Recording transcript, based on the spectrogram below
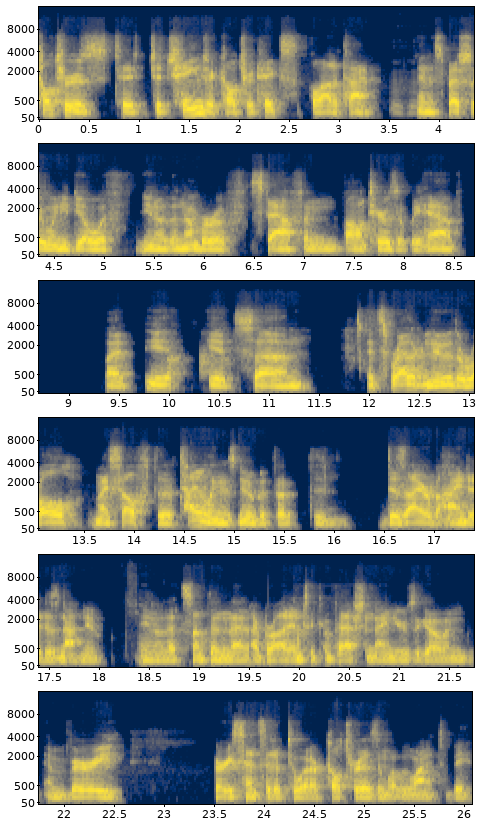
cultures to to change a culture takes a lot of time mm-hmm. and especially when you deal with you know the number of staff and volunteers that we have but it, it's um, it's rather new the role myself the titling is new but the, the desire behind it is not new sure. you know that's something that i brought into compassion nine years ago and i'm very very sensitive to what our culture is and what we want it to be.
